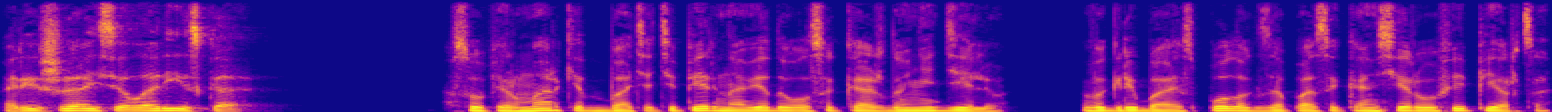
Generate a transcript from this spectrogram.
«Решайся, Лариска!» Супермаркет батя теперь наведывался каждую неделю, выгребая с полок запасы консервов и перца,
